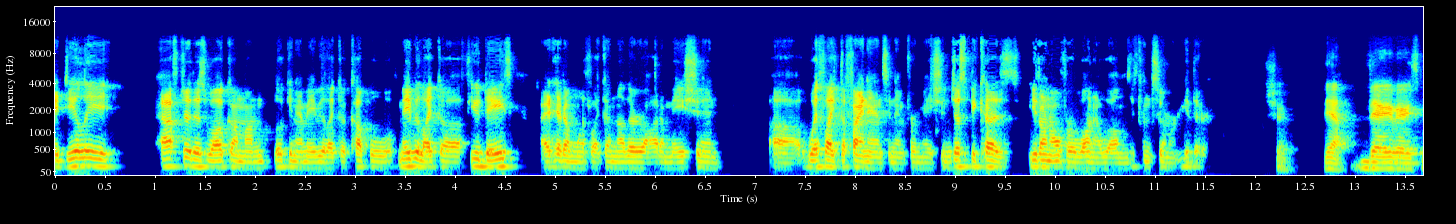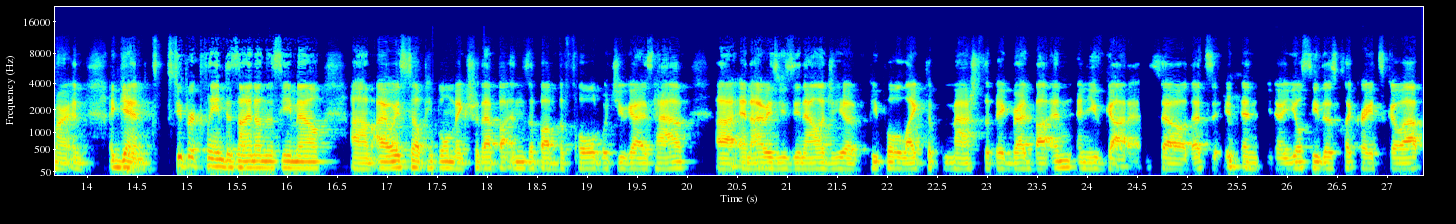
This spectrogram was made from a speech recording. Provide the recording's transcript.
ideally, after this welcome, I'm looking at maybe like a couple, maybe like a few days, I'd hit them with like another automation uh, with like the financing information, just because you don't overwhelm the consumer either. Sure. Yeah, very, very smart. And again, super clean design on this email. Um, I always tell people make sure that button's above the fold, which you guys have. Uh, and I always use the analogy of people like to mash the big red button and you've got it. So that's it. Mm-hmm. And you know, you'll see those click rates go up.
